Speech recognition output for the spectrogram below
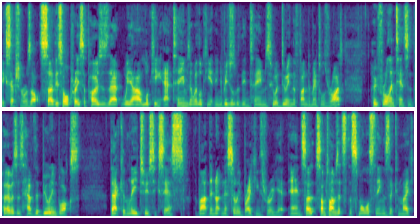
exceptional results. So, this all presupposes that we are looking at teams and we're looking at individuals within teams who are doing the fundamentals right, who, for all intents and purposes, have the building blocks that can lead to success, but they're not necessarily breaking through yet. And so, sometimes it's the smallest things that can make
